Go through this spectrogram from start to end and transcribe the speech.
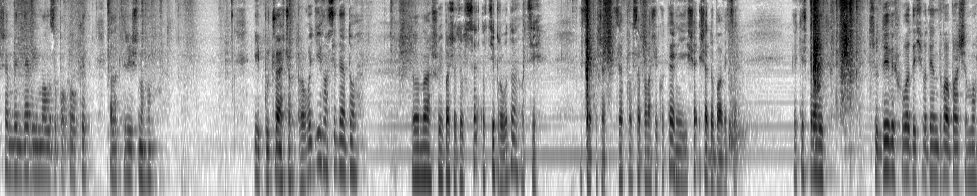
ще ми не виймали з упаковки електричного. І пучачок проводів нас іде до, до нашої. Бачите, все, оці провода, оці. Оцей пучачок. Це все по нашій котельні і ще, ще додається. Якийсь провід сюди виходить, один-два бачимо.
